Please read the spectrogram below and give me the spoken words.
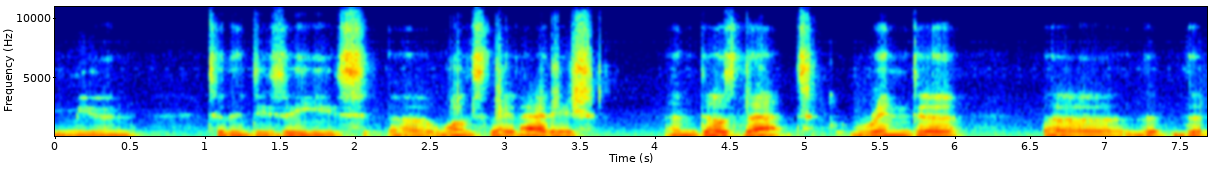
immune to the disease uh, once they've had it? And does that render uh, the, the,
